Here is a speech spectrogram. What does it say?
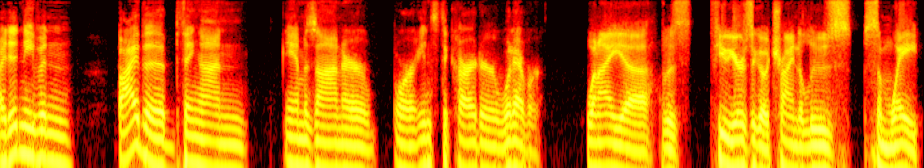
I didn't even buy the thing on amazon or or instacart or whatever. When I uh, was a few years ago trying to lose some weight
